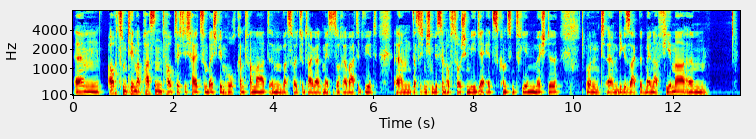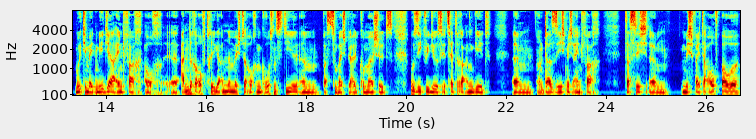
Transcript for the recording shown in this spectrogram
Ähm, auch zum Thema passend, hauptsächlich halt zum Beispiel im Hochkantformat, ähm, was heutzutage halt meistens auch erwartet wird, ähm, dass ich mich ein bisschen auf Social Media Ads konzentrieren möchte. Und ähm, wie gesagt, mit meiner Firma ähm, Multimate Media einfach auch äh, andere Aufträge annehmen möchte, auch im großen Stil, ähm, was zum Beispiel halt Commercials, Musikvideos etc. angeht. Ähm, und da sehe ich mich einfach, dass ich ähm, mich weiter aufbaue,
